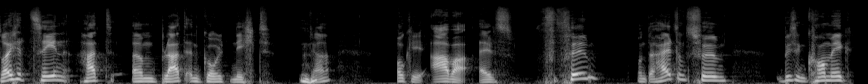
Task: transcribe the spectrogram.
Solche Szenen hat ähm, Blood and Gold nicht, mhm. ja. Okay, aber als Film, Unterhaltungsfilm, ein bisschen Comic,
